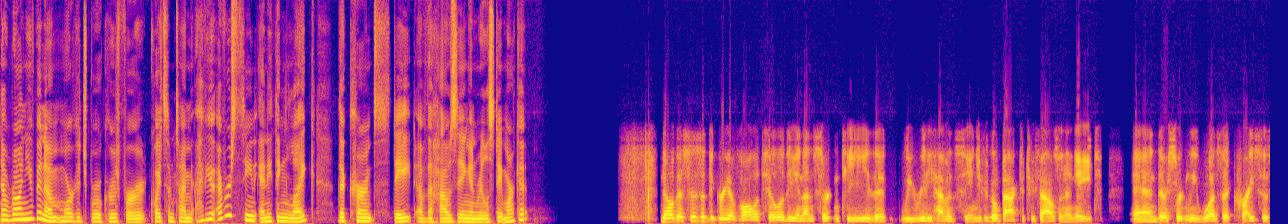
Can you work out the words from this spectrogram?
Now, Ron, you've been a mortgage broker for quite some time. Have you ever seen anything like the current state of the housing and real estate market? No, this is a degree of volatility and uncertainty that we really haven't seen. You could go back to 2008 and there certainly was a crisis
